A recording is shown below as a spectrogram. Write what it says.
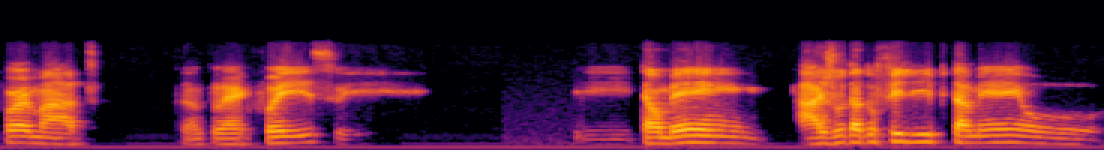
formato. Tanto é que foi isso. E, e também a ajuda do Felipe também. O,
